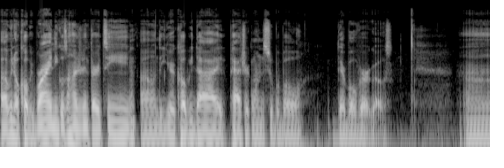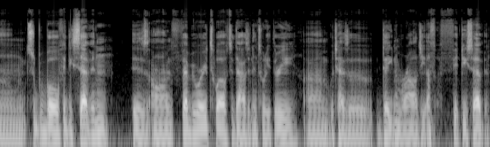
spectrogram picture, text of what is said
Uh, we know Kobe Bryant equals 113. Uh, the year Kobe died, Patrick won the Super Bowl. They're both Virgos. Um, Super Bowl 57 is on February 12, 2023, um, which has a date numerology of 57.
